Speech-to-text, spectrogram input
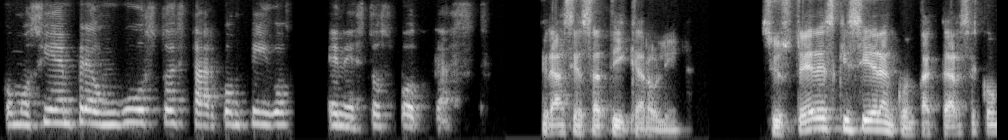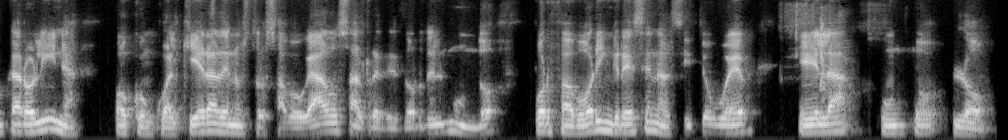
Como siempre, un gusto estar contigo en estos podcasts. Gracias a ti, Carolina. Si ustedes quisieran contactarse con Carolina o con cualquiera de nuestros abogados alrededor del mundo, por favor ingresen al sitio web ela.lo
